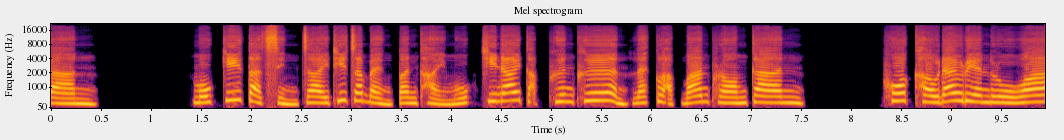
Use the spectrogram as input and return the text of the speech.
กัน มุกกี้ตัดสินใจที่จะแบ่งปันไข่มุกที่ได้กับเพื่อนๆ และกลับบ้านพร้อมกัน พวกเขาได้เรียนรู้ว่า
